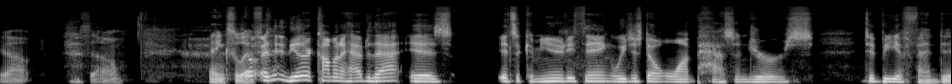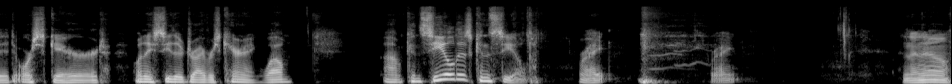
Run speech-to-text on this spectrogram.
yeah. So, thanks, So, Lyft. and the other comment I have to that is it's a community thing. We just don't want passengers to be offended or scared when they see their drivers carrying. Well, um, concealed is concealed. right, right. And I know.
